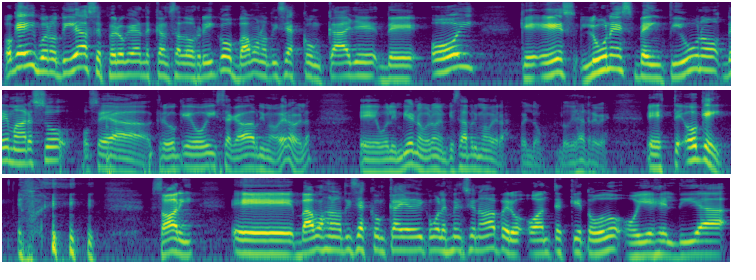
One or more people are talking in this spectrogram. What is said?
Ok, buenos días, espero que hayan descansado ricos. Vamos a noticias con calle de hoy, que es lunes 21 de marzo, o sea, creo que hoy se acaba la primavera, ¿verdad? Eh, o el invierno, pero empieza la primavera, perdón, lo dije al revés. Este, ok, sorry. Eh, vamos a noticias con calle de hoy, como les mencionaba, pero antes que todo, hoy es el día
